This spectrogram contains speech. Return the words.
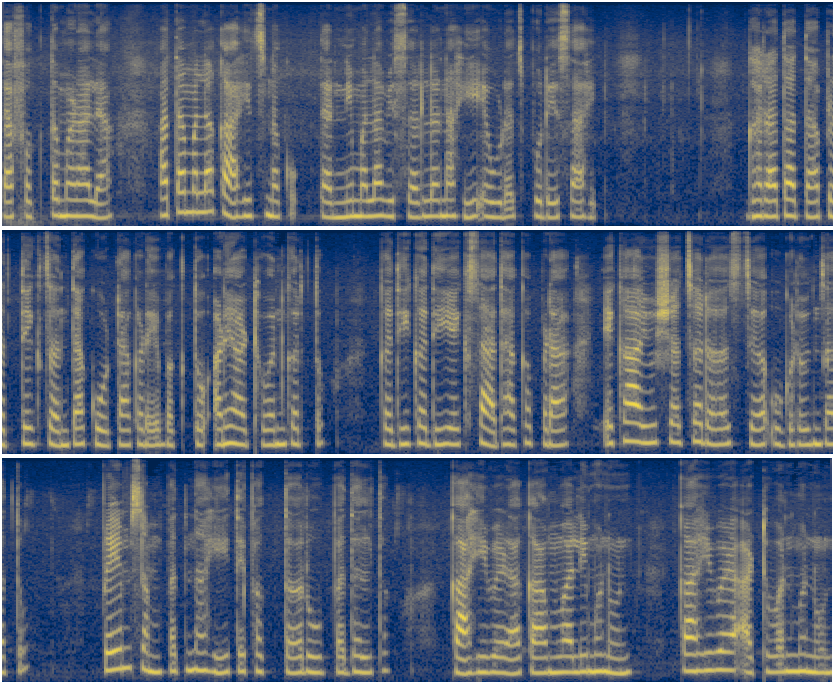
त्या फक्त म्हणाल्या, आता मला काहीच नको. त्यांनी मला विसरलं नाही एवढंच पुरेसं आहे. घरात आता प्रत्येकजण त्या कोटाकडे बघतो आणि आठवण करतो. कधी कधी एक साधा कपडा एका आयुष्याचं रहस्य उघडून जातो. प्रेम संपत नाही, ते फक्त रूप बदलतं. काही वेळा कामवाली म्हणून, काही वेळा आठवण म्हणून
